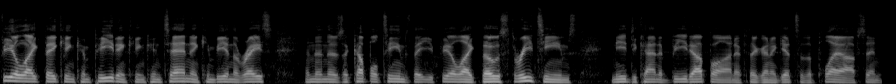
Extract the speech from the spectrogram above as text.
feel like they can compete and can contend and can be in the race, and then there's a couple teams that you feel like those three teams need to kind of beat up on if they're going to get to the playoffs. And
